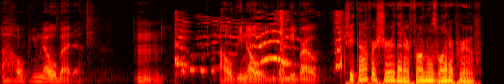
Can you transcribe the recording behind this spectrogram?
I hope you know better. Mmm. I hope you know you're gonna be broke. She thought for sure that her phone was waterproof.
